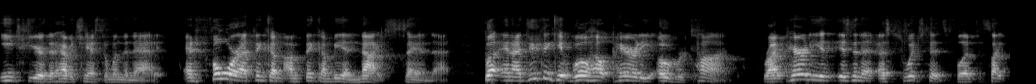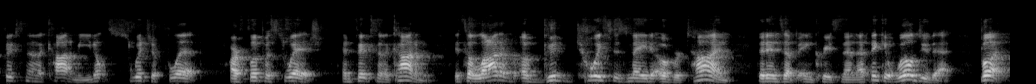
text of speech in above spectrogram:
each year that have a chance to win the Natty, and four. I think I'm, I'm think I'm being nice saying that, but and I do think it will help parity over time right? Parity isn't a, switch that's flipped. It's like fixing an economy. You don't switch a flip or flip a switch and fix an economy. It's a lot of, of good choices made over time that ends up increasing that. And I think it will do that. But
